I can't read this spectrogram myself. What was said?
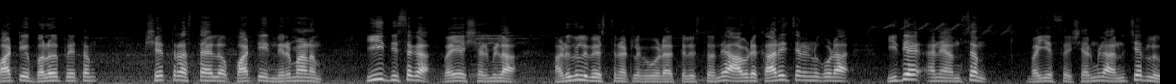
పార్టీ బలోపేతం క్షేత్రస్థాయిలో పార్టీ నిర్మాణం ఈ దిశగా వైఎస్ షర్మిల అడుగులు వేస్తున్నట్లు కూడా తెలుస్తోంది. ఆవిడ కార్యాచరణ కూడా ఇదే అనే అంశం వైఎస్ షర్మిల అనుచరులు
